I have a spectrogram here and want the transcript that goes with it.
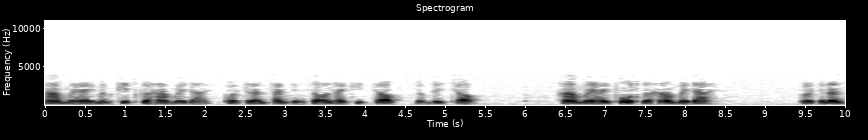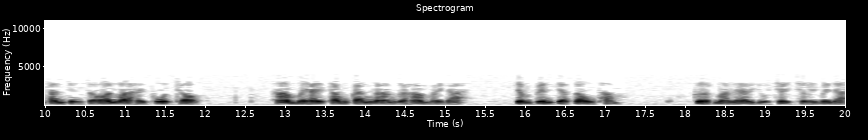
ห้ามไม่ให้ มันคิดก็ห้ามไม่ได้ เพราะฉะนั้นท่านจึงสอนให้คิดชอบดำริชอบ ห้ามไม่ให้พูดก็ห้ามไม่ได้ เพราะฉะนั้นท่านจึงสอนว่าให้พูดชอบ ห้ามไม่ให้ทำการงานก็ห้ามไม่ได้จำเป็นจะต้องทำเกิดมาแล้วอยู่เฉยๆไม่ได้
